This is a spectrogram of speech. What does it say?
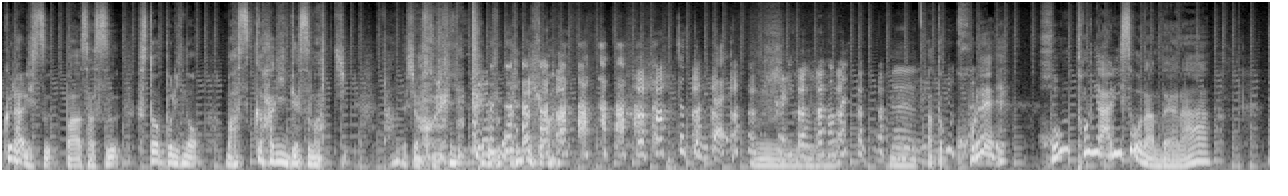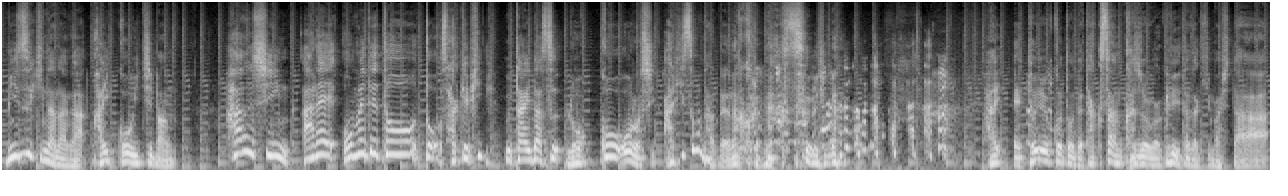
クラリス VS ストプリのマスクハギデスマッチ。なんでしょうこれ言ってるの意味が。ちょっと見たい。うん。うん。あとこれ本当にありそうなんだよな。水木奈々が開口一番阪神あれおめでとうと叫び歌い出す六甲おろし。ありそうなんだよなこれね普通にな。はいえということでたくさん箇条書きでいただきました。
